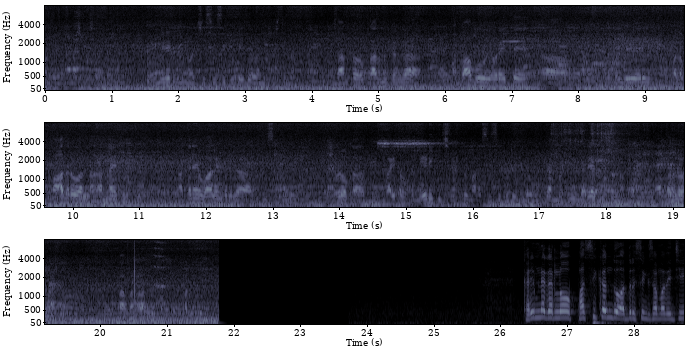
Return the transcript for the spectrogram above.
ఇన్ఫర్మేషన్ ఇచ్చారు ఇమీడియట్గా మేము వచ్చి సీసీ ఫుటేజ్ అవన్నీ చూస్తున్నాం. దాంట్లో ప్రాథమికంగా ఆ బాబు ఎవరైతే డెలివరీ వాళ్ళ ఫాదర్ వాళ్ళ అన్నయ్య కొడుకు అతనే వాలంటీర్గా తీసుకెళ్ళి ఎవరో ఒక బయట ఒక లేడీకి ఇచ్చినట్టు మన సీసీ ఫుటేజ్లో ఉంది. దాన్ని బట్టి మేము దర్యాప్తు చేస్తున్నాం. త్వరలోనే పాపన వాళ్ళు కరీంనగర్లో పసికందు అదృశ్యంకి సంబంధించి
